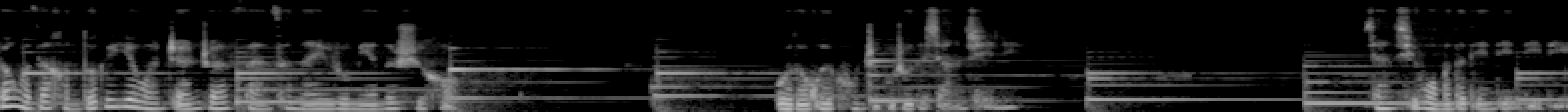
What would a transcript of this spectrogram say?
当我在很多个夜晚辗转反侧难以入眠的时候，我都会控制不住的想起你，想起我们的点点滴滴。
